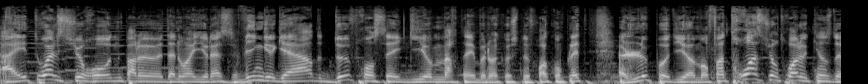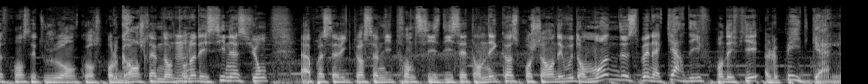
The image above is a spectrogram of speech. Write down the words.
à Étoile-sur-Rhône par le Danois Jonas Vingegaard. Deux Français, Guillaume Martin et Benoît Cosnefroy, complètent le podium. Enfin, 3 sur 3, le 15 de France est toujours en course pour le Grand Chelem dans le mm. tournoi des Six Nations. Après sa victoire samedi 36-17 en Écosse, prochain rendez-vous dans moins de deux semaines à Cardiff pour défier le Pays de Galles.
